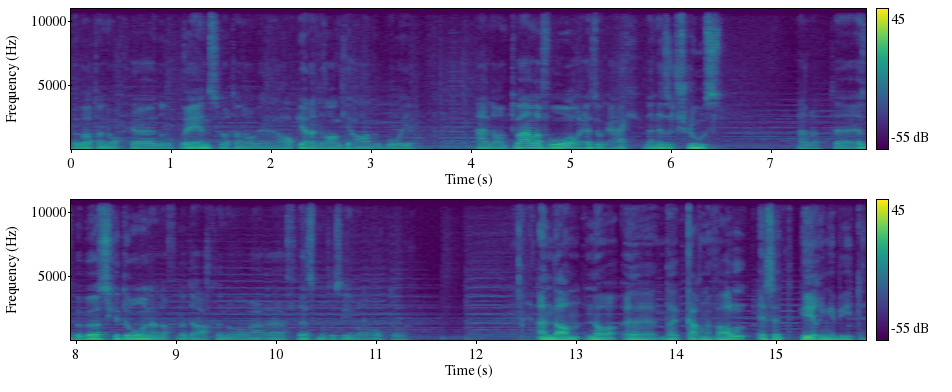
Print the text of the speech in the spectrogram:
Er wordt dan nog uh, door de prins wordt dan nog een hapje en een drankje aangeboden. En dan 12 uur is ook echt, dan is het sluis. En dat uh, is bewust gedaan en dat we de dag erna weer uh, fris moeten zien voor de optocht. En dan na uh, de carnaval is het Heringenbieten.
